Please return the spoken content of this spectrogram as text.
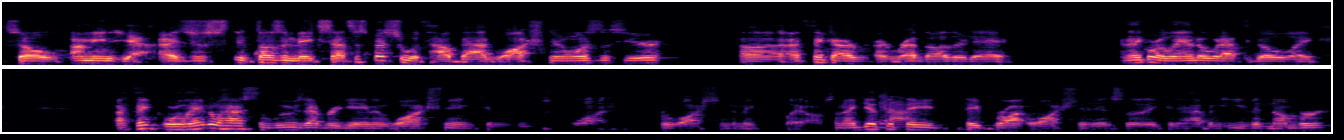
So, I mean, yeah, I just, it doesn't make sense, especially with how bad Washington was this year. Uh, I think I, I read the other day, I think Orlando would have to go like, I think Orlando has to lose every game and Washington can lose one. for Washington to make the playoffs. And I get Yeah. that they they brought Washington in so they could have an even number,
